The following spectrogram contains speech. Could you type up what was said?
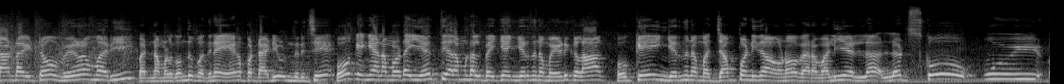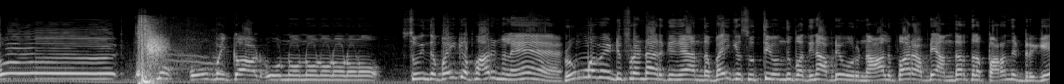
லேண்ட் ஆகிட்டோம் வேற மாதிரி. பட் நம்மளுக்கு வந்து பார்த்தீங்கன்னா ஏகப்பட்ட அடி விழுந்துருச்சு. ஓகேங்க நம்மளோட ஏத்தி எலமெண்டல் பைக்கை இங்கேருந்து நம்ம எடுக்கலாம். ஓகே இங்கேருந்து நம்ம ஜம்ப் பண்ணி தான் ஆகணும். வேற வழியே இல்லை. Let's go oh oh my god oh no no no no no no so இந்த பைக்கை பாருங்களேன். ரொம்பவே டிஃப்ரெண்டாக இருக்குங்க. அந்த பைக்கை சுற்றி வந்து பார்த்தீங்கன்னா அப்படியே ஒரு நாலு பார் அப்படியே அந்த இடத்துல பறந்துட்டு இருக்கு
